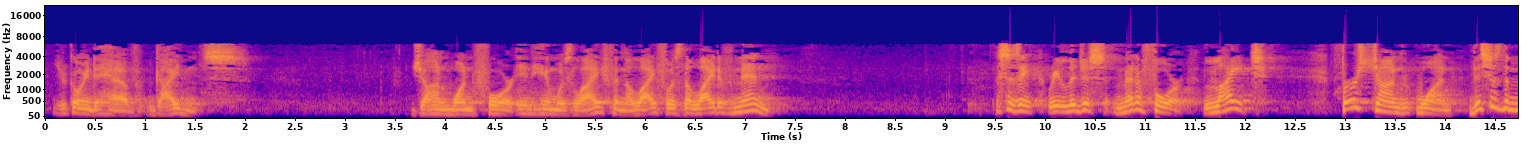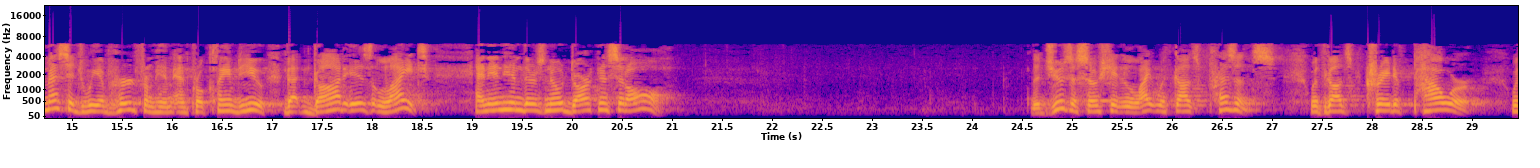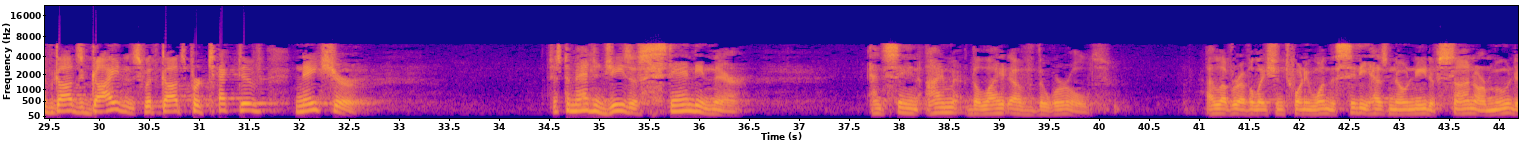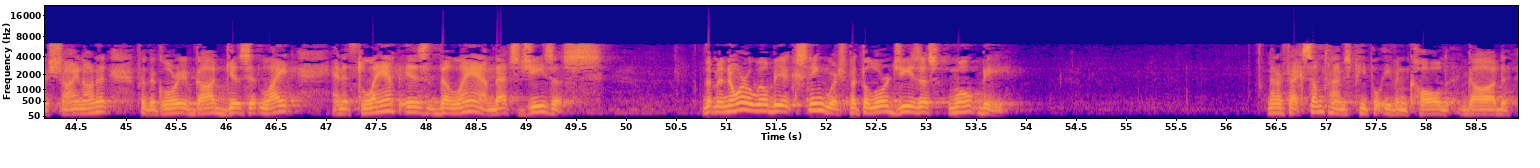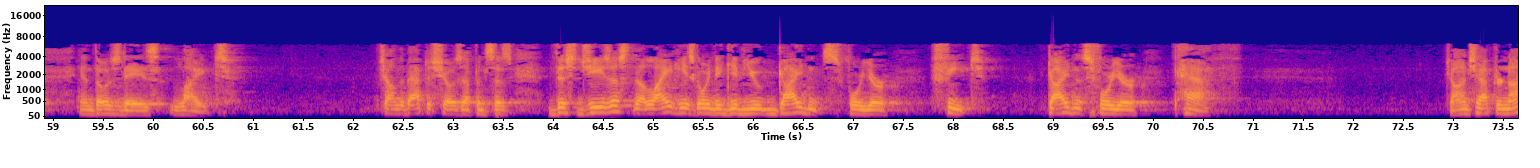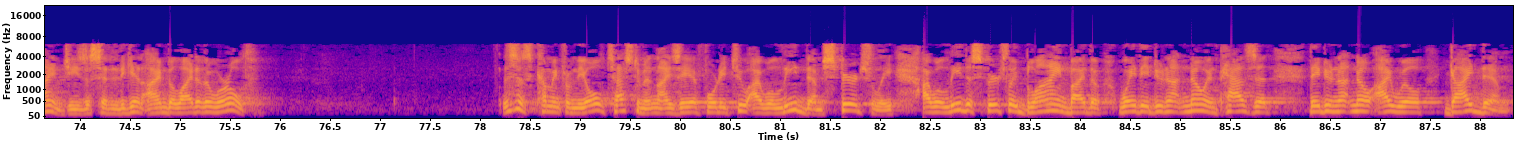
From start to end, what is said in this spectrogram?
you're going to have guidance. John 1 4, in him was life, and the life was the light of men. This is a religious metaphor. Light. 1 John 1, this is the message we have heard from him and proclaimed to you, that God is light, and in him there's no darkness at all. The Jews associated light with God's presence, with God's creative power, with God's guidance, with God's protective nature. Just imagine Jesus standing there and saying, I'm the light of the world. I love Revelation 21. The city has no need of sun or moon to shine on it, for the glory of God gives it light, and its lamp is the Lamb. That's Jesus. The menorah will be extinguished, but the Lord Jesus won't be. Matter of fact, sometimes people even called God in those days light. John the Baptist shows up and says, This Jesus, the light, he's going to give you guidance for your feet, guidance for your path. John chapter 9, Jesus said it again, I am the light of the world. This is coming from the Old Testament in Isaiah 42. I will lead them spiritually. I will lead the spiritually blind by the way they do not know in paths that they do not know. I will guide them.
